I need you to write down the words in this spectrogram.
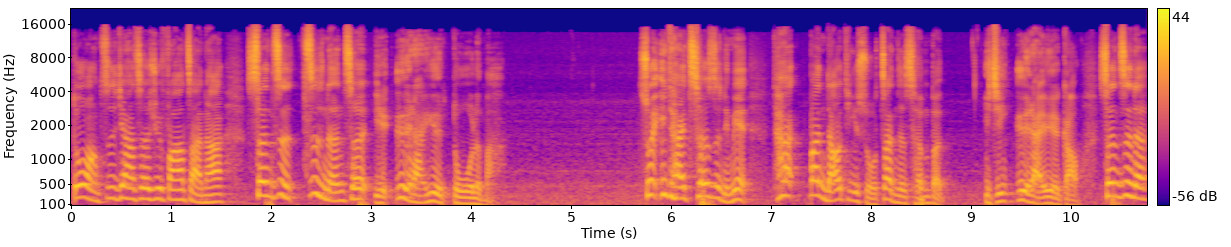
都往自驾车去发展啊，甚至智能车也越来越多了嘛。所以一台车子里面，它半导体所占的成本。已经越来越高，甚至呢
